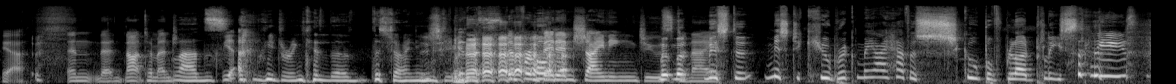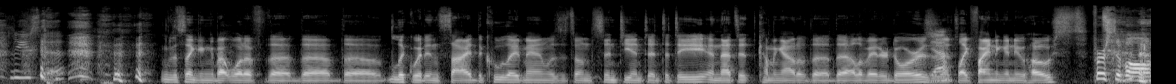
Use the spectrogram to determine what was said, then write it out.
Yeah, and uh, not to mention Lads, Yeah. we drinking the the shining juice. the forbidden shining juice tonight. Mr. Mr. Kubrick, may I have a scoop of blood, please? Please, please. uh, I'm just thinking about what if the, the, the liquid inside the Kool Aid Man was its own sentient entity, and that's it coming out of the, the elevator doors, Yeah. and it's like finding a new host. First of all,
